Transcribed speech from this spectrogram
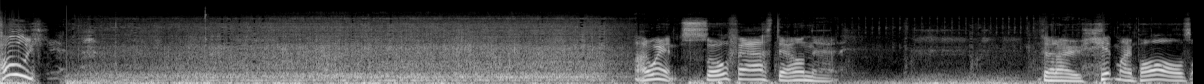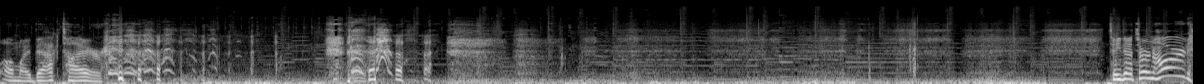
Holy shit! I went so fast down that that I hit my balls on my back tire. Take that turn hard.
